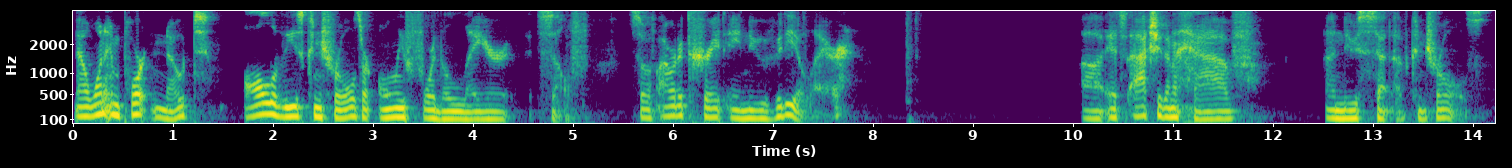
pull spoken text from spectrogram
Now, one important note, all of these controls are only for the layer itself. So if I were to create a new video layer, uh, it's actually going to have a new set of controls.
